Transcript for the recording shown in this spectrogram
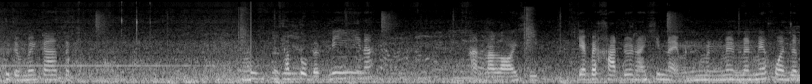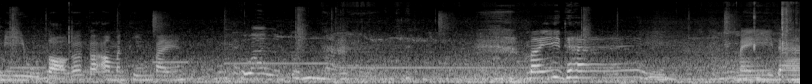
คือจะไม่กล้าตะทำตัวแบบนี้นะ อ่านมาร้อยคลิป แกไปคัดด้วยนะคลิปไหนมันมันมันมันไม่ควรจะมีอยู่ต่อก็ก็เอามันทิ้งไปคือว่าเลยตุ้มมาไม่ได้ ไม่ได้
